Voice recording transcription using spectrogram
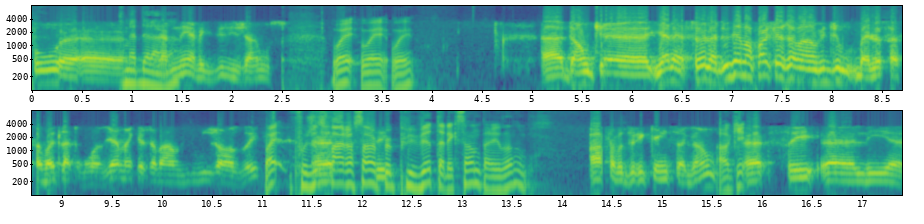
faut euh, Faut mettre de l'avant. ramener avec diligence. Ouais, ouais, ouais. Euh, donc, euh, il y avait ça. La deuxième affaire que j'avais envie de jouer, ben là, ça, ça va être la troisième hein, que j'avais envie de vous jaser. Ouais, faut juste Euh, faire ça un peu plus vite, Alexandre, par exemple. Ah, ça va durer 15 secondes. OK. Euh, c'est euh, les euh,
